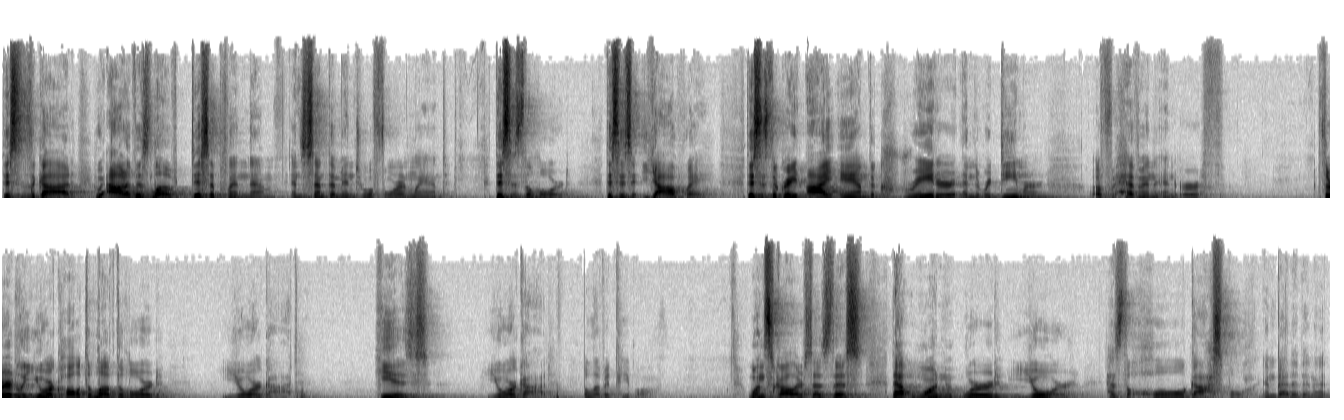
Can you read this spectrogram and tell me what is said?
this is the God who, out of his love, disciplined them and sent them into a foreign land. This is the Lord. This is Yahweh. This is the great I am, the creator and the redeemer of heaven and earth. Thirdly, you are called to love the Lord your God. He is your God, beloved people. One scholar says this that one word, your, has the whole gospel embedded in it.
